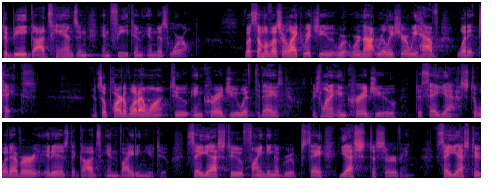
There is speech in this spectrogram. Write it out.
to be God's hands and, and feet in, in this world. But some of us are like Richie, we're, we're not really sure we have what it takes. And so, part of what I want to encourage you with today is I just want to encourage you to say yes to whatever it is that God's inviting you to. Say yes to finding a group. Say yes to serving. Say yes to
